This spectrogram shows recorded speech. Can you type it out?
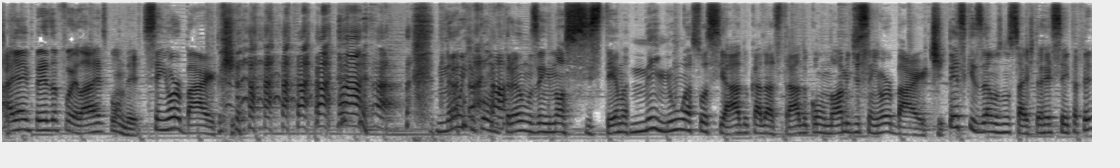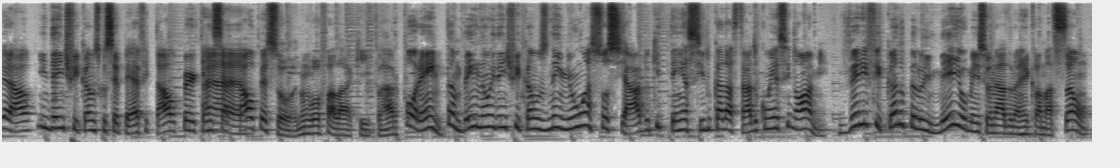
Aí a empresa foi lá responder: Senhor Bart, não encontramos em nosso sistema nenhum associado cadastrado com o nome de Senhor Bart. Pesquisamos no site da Receita Federal, identificamos que o CPF tal pertence É. a tal pessoa. Não vou falar aqui, claro. Porém, também não identificamos nenhum associado que tenha sido cadastrado com esse nome. Verificando pelo e-mail mencionado na reclamação,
